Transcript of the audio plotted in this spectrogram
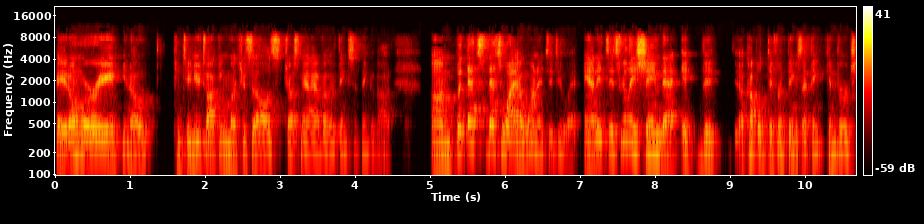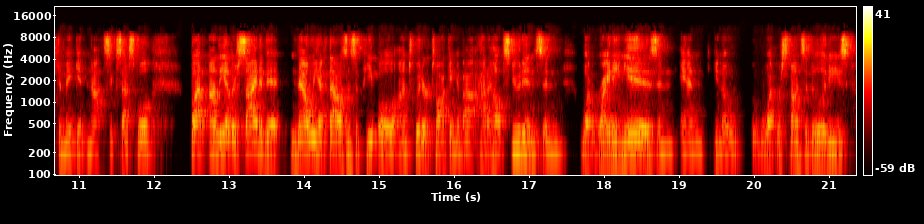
hey, don't worry, you know, continue talking amongst yourselves. Trust me, I have other things to think about. Um, but that's that's why I wanted to do it, and it's it's really a shame that it the a couple different things I think converge to make it not successful. But on the other side of it, now we have thousands of people on Twitter talking about how to help students and what writing is, and and you know what responsibilities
